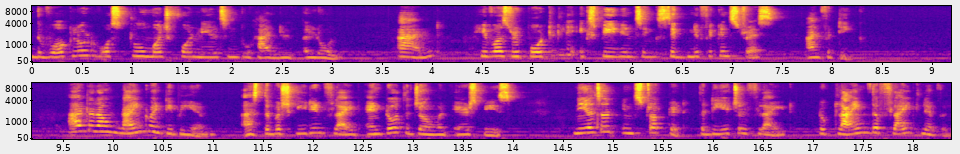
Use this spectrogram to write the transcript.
the workload was too much for Nielsen to handle alone, and he was reportedly experiencing significant stress and fatigue. At around 9:20 p.m., as the Bashkirian flight entered the German airspace, Nielsen instructed the DHL flight to climb the flight level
